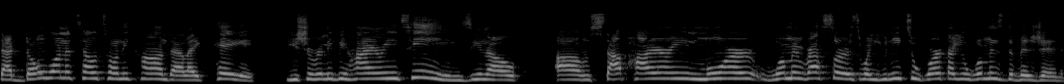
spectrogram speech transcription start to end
that don't want to tell Tony Khan that like, hey, you should really be hiring teams, you know, um, stop hiring more women wrestlers when you need to work on your women's division.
